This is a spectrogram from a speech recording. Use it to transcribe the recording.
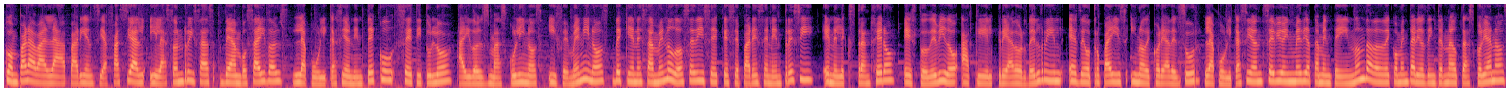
comparaba la apariencia facial y las sonrisas de ambos idols. La publicación en TQ se tituló Idols masculinos y femeninos, de quienes a menudo se dice que se parecen entre sí en el extranjero, esto debido a que el creador del reel es de otro país y no de Corea Sur. La publicación se vio inmediatamente inundada de comentarios de internautas coreanos,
